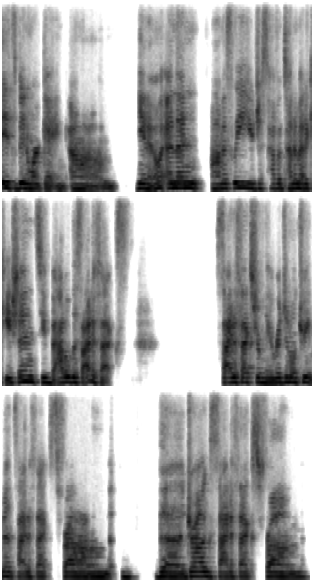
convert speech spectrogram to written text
it's been working. Um, you know, and then honestly, you just have a ton of medication to battle the side effects. Side effects from the original treatment, side effects from the drugs, side effects from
